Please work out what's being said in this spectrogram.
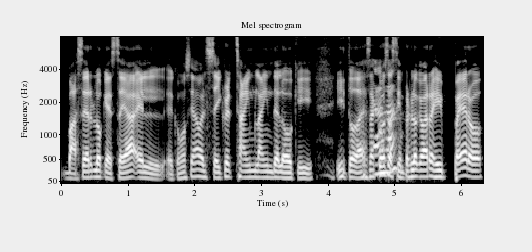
va a ser lo que sea el, el- ¿cómo se llama? El sacred timeline de Loki y todas esas Ajá. cosas, siempre es lo que va a regir, pero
